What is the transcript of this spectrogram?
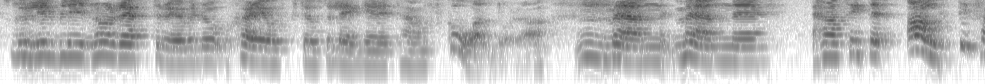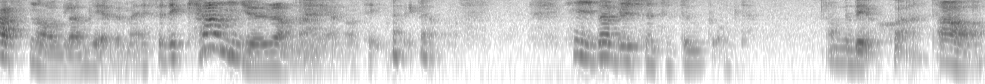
Skulle Mm. det bli några rester över då skär jag upp det och så lägger jag det till hans skål. Då, då. Mm. Men, men eh, han sitter alltid fastnaglad bredvid mig för det kan ju ramla ner någonting. Liksom. Hiva bryr sig inte ett dugg om det. Ja, men det är skönt. Ja.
